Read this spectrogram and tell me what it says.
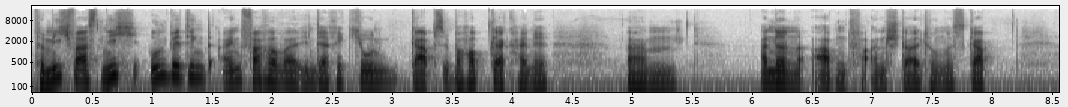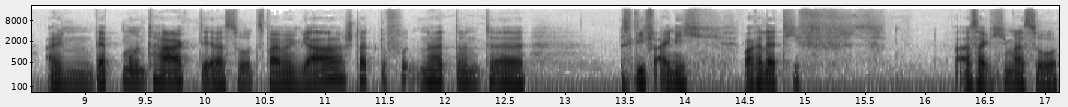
Für mich war es nicht unbedingt einfacher, weil in der Region gab es überhaupt gar keine ähm, anderen Abendveranstaltungen. Es gab einen Webmontag, der so zweimal im Jahr stattgefunden hat und äh, es lief eigentlich, war relativ, äh, sag ich mal so,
